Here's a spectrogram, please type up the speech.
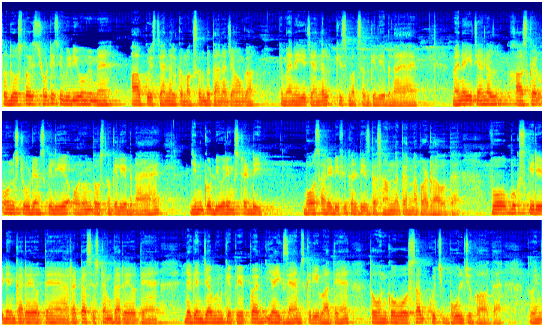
तो दोस्तों, इस छोटी सी वीडियो में मैं आपको इस चैनल का मकसद बताना चाहूँगा कि मैंने ये चैनल किस मकसद के लिए बनाया है। मैंने ये चैनल ख़ासकर उन स्टूडेंट्स के लिए और उन दोस्तों के लिए बनाया है, जिनको ड्यूरिंग स्टडी बहुत सारी डिफ़िकल्टीज़ का सामना करना पड़ रहा होता है। वो बुक्स की रीडिंग कर रहे होते हैं, रट्टा सिस्टम कर रहे होते हैं, लेकिन जब उनके पेपर या एग्ज़ाम्स करीब आते हैं तो उनको वो सब कुछ भूल चुका होता है। तो इन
